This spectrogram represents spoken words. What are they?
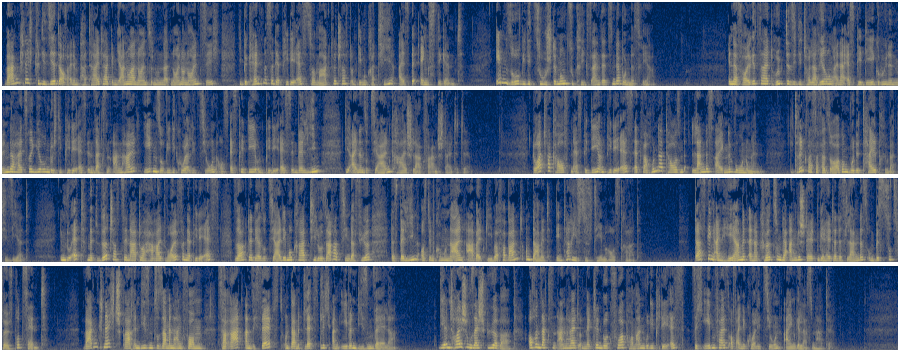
Wagenknecht kritisierte auf einem Parteitag im Januar 1999 die Bekenntnisse der PDS zur Marktwirtschaft und Demokratie als beängstigend, ebenso wie die Zustimmung zu Kriegseinsätzen der Bundeswehr. In der Folgezeit rügte sie die Tolerierung einer SPD-grünen Minderheitsregierung durch die PDS in Sachsen-Anhalt ebenso wie die Koalition aus SPD und PDS in Berlin, die einen sozialen Kahlschlag veranstaltete Dort verkauften SPD und PDS etwa 100.000 landeseigene Wohnungen. Die Trinkwasserversorgung wurde teilprivatisiert. Im Duett mit Wirtschaftssenator Harald Wolf von der PDS sorgte der Sozialdemokrat Thilo Sarrazin dafür, dass Berlin aus dem kommunalen Arbeitgeberverband und damit dem Tarifsystem austrat. Das ging einher mit einer Kürzung der Angestelltengehälter des Landes um bis zu 12 Prozent. Wagenknecht sprach in diesem Zusammenhang vom Verrat an sich selbst und damit letztlich an eben diesem Wähler. Die Enttäuschung sei spürbar, auch in Sachsen-Anhalt und Mecklenburg-Vorpommern, wo die PDS sich ebenfalls auf eine Koalition eingelassen hatte.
